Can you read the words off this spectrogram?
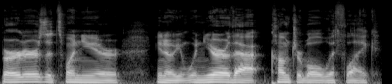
birders it's when you're you know when you're that comfortable with like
